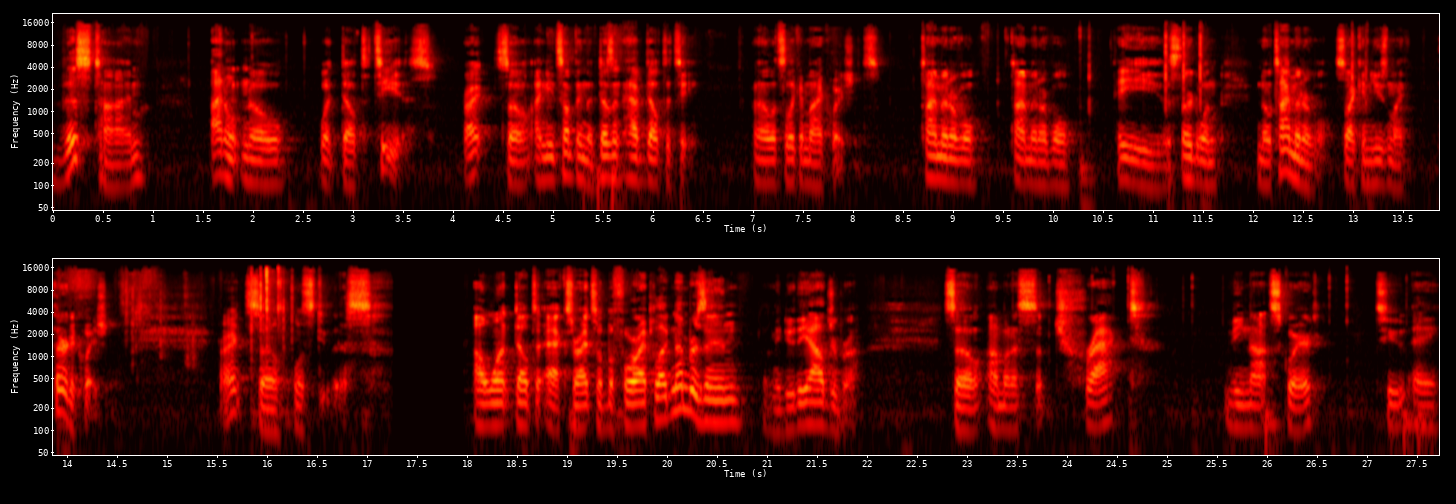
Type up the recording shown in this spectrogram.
this time, I don't know what delta t is, right? So I need something that doesn't have delta t. Uh, let's look at my equations. Time interval, time interval. Hey, this third one, no time interval. So I can use my third equation. Right, so let's do this. I'll want delta x, right? So before I plug numbers in, let me do the algebra. So I'm going to subtract v naught squared to a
